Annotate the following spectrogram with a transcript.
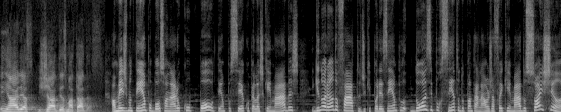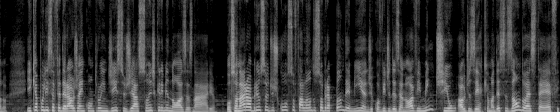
em áreas já desmatadas. Ao mesmo tempo, Bolsonaro culpou o tempo seco pelas queimadas, ignorando o fato de que, por exemplo, 12% do Pantanal já foi queimado só este ano e que a Polícia Federal já encontrou indícios de ações criminosas na área. Bolsonaro abriu seu discurso falando sobre a pandemia de Covid-19 e mentiu ao dizer que uma decisão do STF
